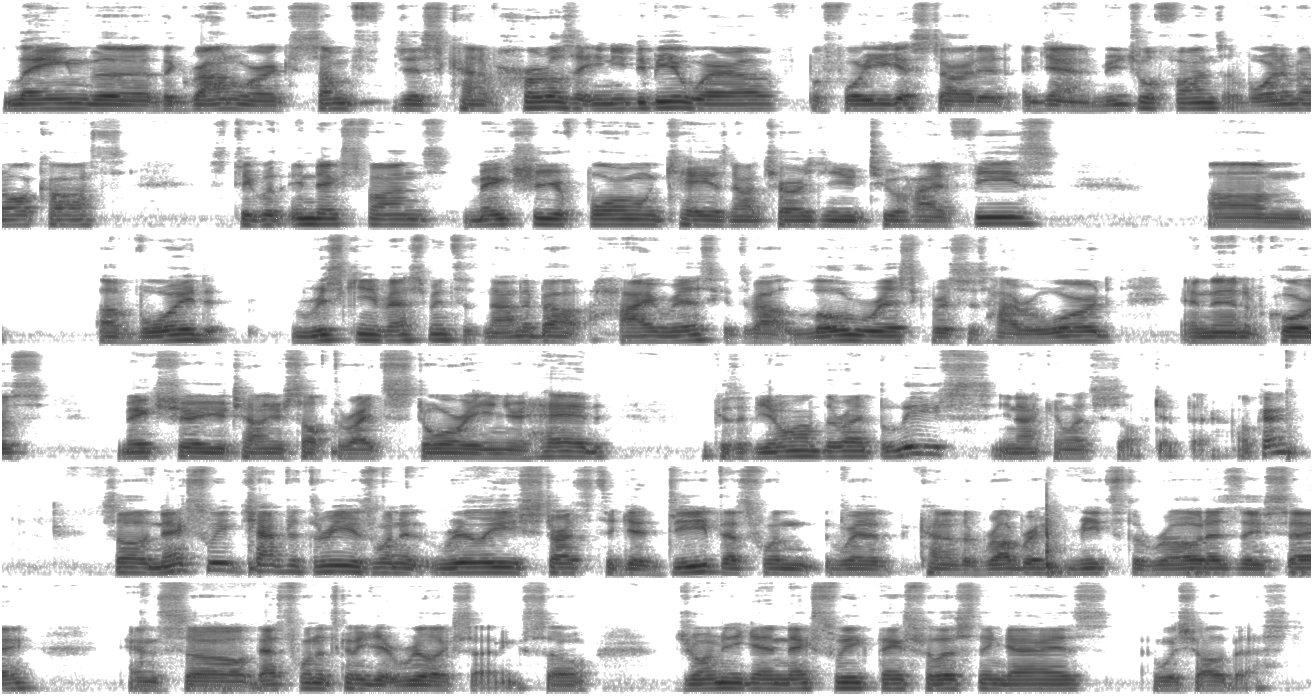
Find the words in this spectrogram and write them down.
laying the, the groundwork, some just kind of hurdles that you need to be aware of before you get started. Again, mutual funds, avoid them at all costs. Stick with index funds. Make sure your 401k is not charging you too high fees. Um, avoid risky investments. It's not about high risk, it's about low risk versus high reward. And then, of course, make sure you're telling yourself the right story in your head because if you don't have the right beliefs, you're not going to let yourself get there. Okay? So next week, chapter three is when it really starts to get deep. That's when where kind of the rubber meets the road, as they say. And so that's when it's going to get real exciting. So join me again next week. Thanks for listening, guys. I wish you all the best.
